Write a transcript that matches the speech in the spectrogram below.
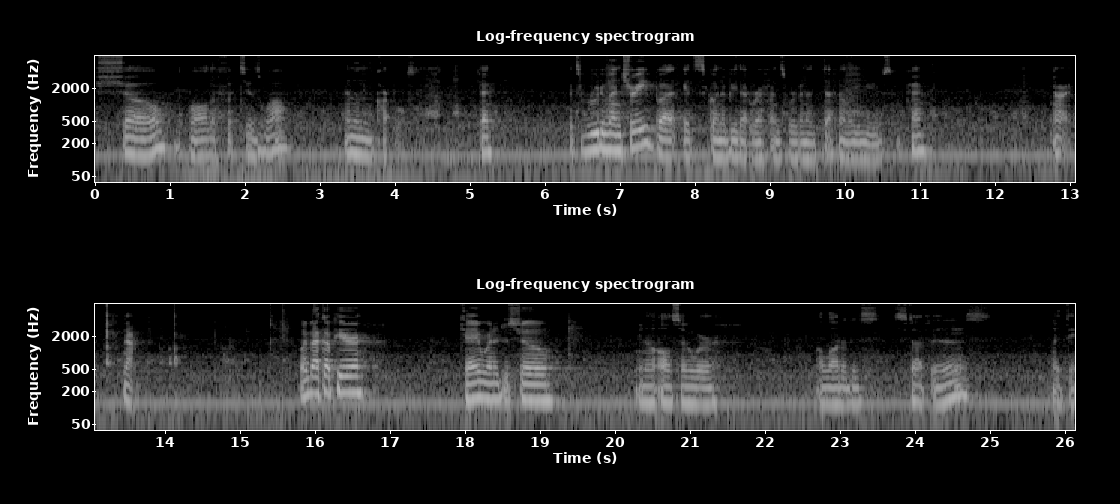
show the ball, the foot too as well, and then the carpals, okay? It's rudimentary, but it's gonna be that reference we're gonna definitely use, okay? All right, now, going back up here, okay, we're gonna just show, you know, also where a lot of this stuff is. Like the,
